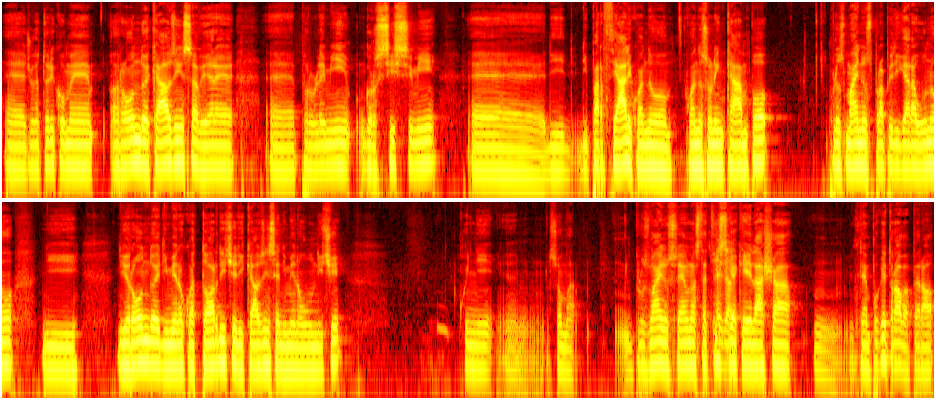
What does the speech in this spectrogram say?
eh, giocatori come Rondo e Cousins avere eh, problemi grossissimi eh, di, di, parziali quando, quando, sono in campo, plus minus proprio di gara 1 di, di Rondo è di meno 14 e di Cousins è di meno 11. Quindi, ehm, insomma, il plus minus è una statistica esatto. che lascia Mm, il tempo che trova, però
